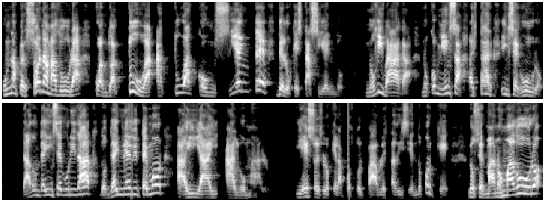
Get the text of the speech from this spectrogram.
una persona madura, cuando actúa, actúa consciente de lo que está haciendo. No divaga, no comienza a estar inseguro. Ya donde hay inseguridad, donde hay miedo y temor, ahí hay algo malo. Y eso es lo que el apóstol Pablo está diciendo, porque los hermanos maduros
